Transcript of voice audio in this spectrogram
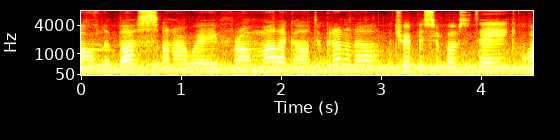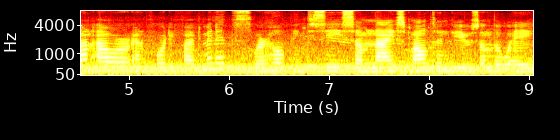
on the bus on our way from Malaga to Granada. The trip is supposed to take 1 hour and 45 minutes. We're hoping to see some nice mountain views on the way.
